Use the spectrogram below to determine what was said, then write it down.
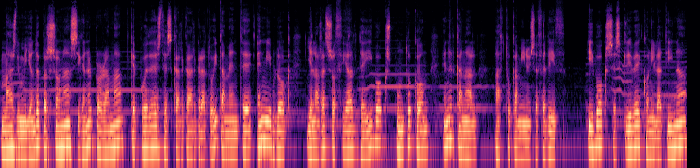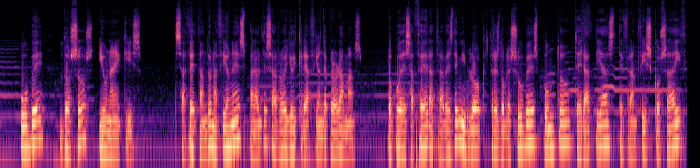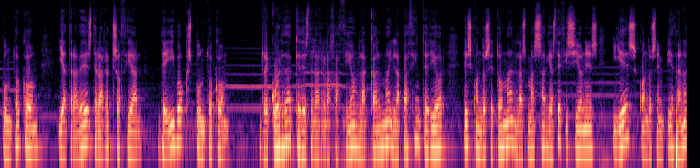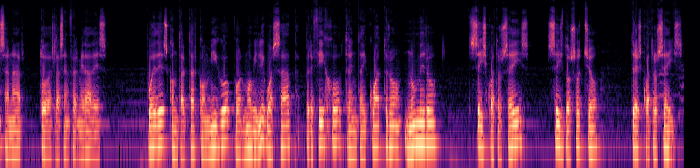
Más de un millón de personas siguen el programa que puedes descargar gratuitamente en mi blog y en la red social de ivox.com en el canal Haz tu camino y sé feliz. iVox se escribe con i latina, v, dos os y una x. Se aceptan donaciones para el desarrollo y creación de programas. Lo puedes hacer a través de mi blog www.terapiasdefranciscosaiz.com y a través de la red social de ivox.com. Recuerda que desde la relajación, la calma y la paz interior es cuando se toman las más sabias decisiones y es cuando se empiezan a sanar todas las enfermedades. Puedes contactar conmigo por móvil y WhatsApp prefijo 34 número 646 628 346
